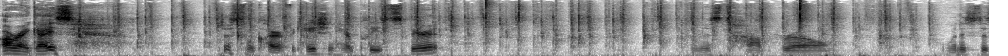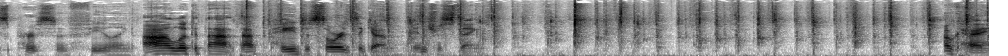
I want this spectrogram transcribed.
All right, guys. Just some clarification here, please, Spirit. In this top row, what is this person feeling? Ah, look at that. That Page of Swords again. Interesting. Okay.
